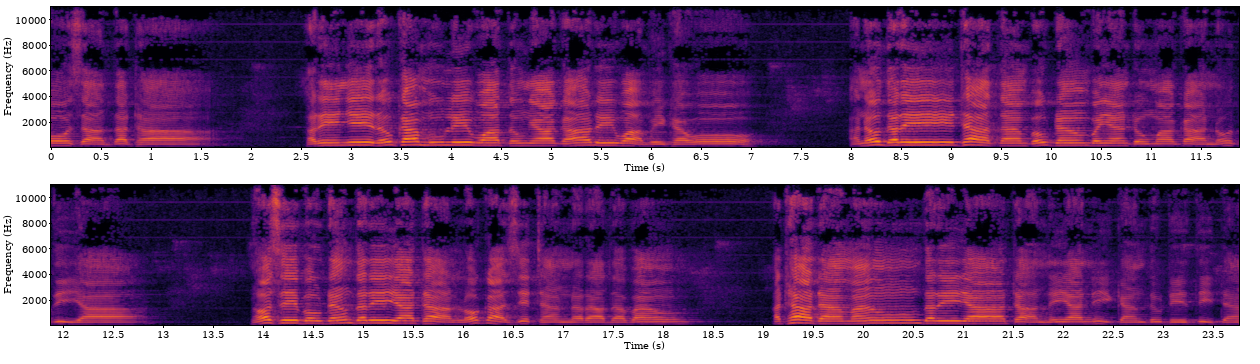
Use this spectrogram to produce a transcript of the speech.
ဝောသတ္ထာအရင်ကြီးဒုက္ခမူလေဝါတုံညာဂါရေဝဘေခဝောအနုတ္တရေထသံဗုဒ္ဓံဗယံဒုံမာကနောတိယ နောစေဗုဒ္ဓံတရေယထလောကစိထံနရတဗံအထဓမ္မံတရေယထနေယနိကံသူတေတိတံ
